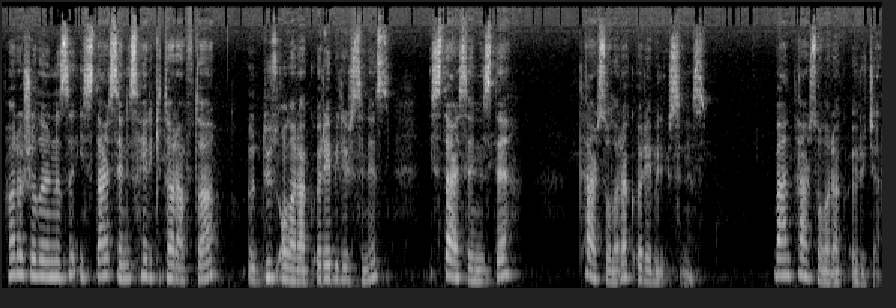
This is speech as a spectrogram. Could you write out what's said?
Haroşalarınızı isterseniz her iki tarafta düz olarak örebilirsiniz. İsterseniz de ters olarak örebilirsiniz. Ben ters olarak öreceğim.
